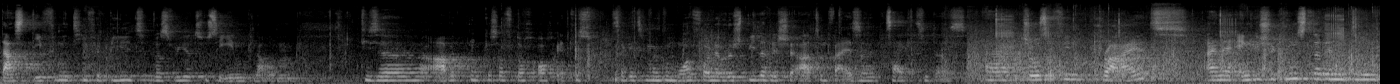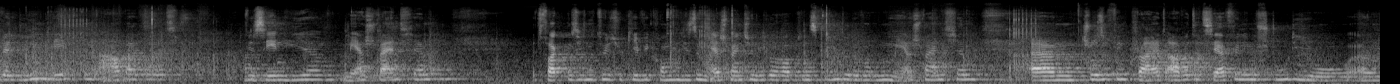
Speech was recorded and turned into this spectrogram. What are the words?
das definitive Bild, was wir zu sehen glauben. Diese Arbeit bringt es auf doch auch etwas, sage jetzt mal, humorvolle oder spielerische Art und Weise, zeigt sie das. Äh, Josephine Pride, eine englische Künstlerin, die in Berlin lebt und arbeitet. Wir sehen hier Meerschweinchen, Jetzt fragt man sich natürlich, okay, wie kommen diese Meerschweinchen überhaupt ins Bild oder warum Meerschweinchen? Ähm, Josephine Pride arbeitet sehr viel im Studio ähm,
